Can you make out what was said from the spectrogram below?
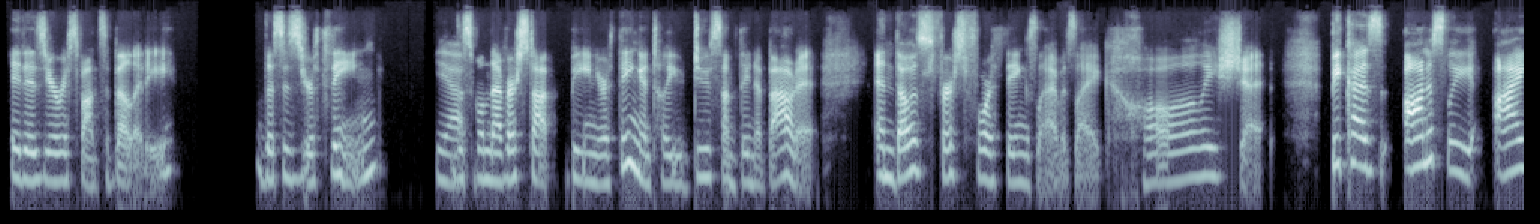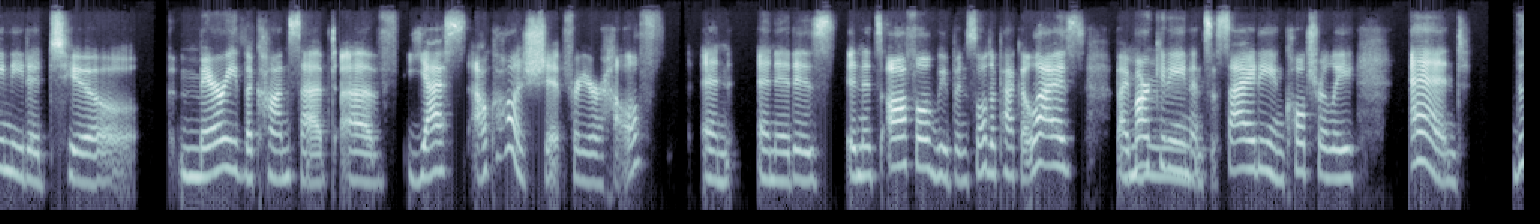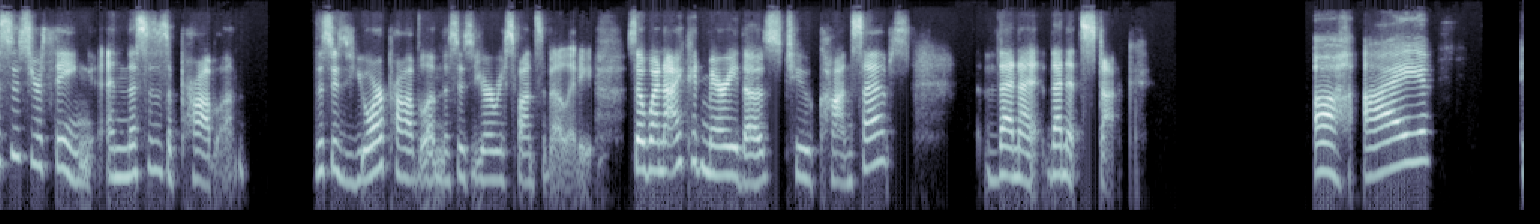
It is your responsibility. This is your thing. Yeah. This will never stop being your thing until you do something about it. And those first four things i was like holy shit. Because honestly i needed to marry the concept of yes, alcohol is shit for your health and and it is and it's awful. We've been sold a pack of lies by marketing mm. and society and culturally and this is your thing and this is a problem. This is your problem. This is your responsibility. So when I could marry those two concepts, then I then it stuck. Ah, uh, I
